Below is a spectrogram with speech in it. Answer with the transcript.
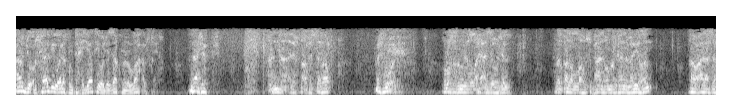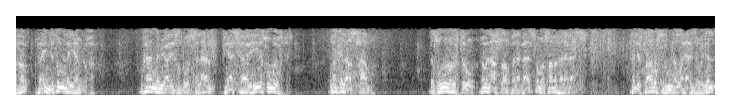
أرجو إرشادي ولكم تحياتي وجزاكم الله ألف خير. لا شك أن الإفطار في السفر مشروع رخصة من الله عز وجل. بل قال الله سبحانه ومن كان مريضا أو على سفر فعدة من أيام أخرى. وكان النبي عليه الصلاة والسلام في أسفاره يصوم ويفطر. وهكذا أصحابه. يصومون ويفطرون فمن أفطر فلا بأس ومن صام فلا بأس. فالإفطار رخصة من الله عز وجل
